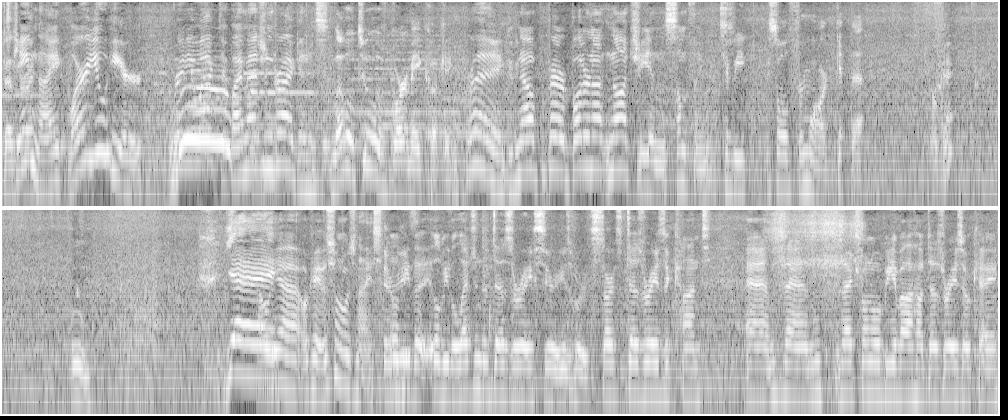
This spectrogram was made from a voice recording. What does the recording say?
That's Game right. night, why are you here? Radioactive by Imagine Dragons. Level two of gourmet cooking Right. you can now prepare butternut gnocchi and something. can be sold for more. Get that. Okay. Boom. Oh Yay! yeah, okay, this one was nice. It'll be the it'll be the Legend of Desiree series where it starts Desiree's a cunt, and then the next one will be about how Desiree's okay,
